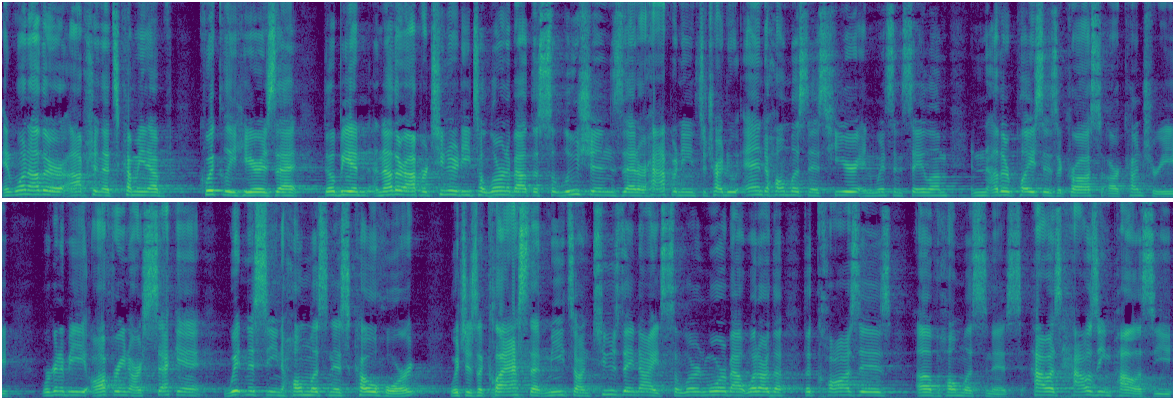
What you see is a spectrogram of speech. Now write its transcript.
And one other option that's coming up quickly here is that there'll be an, another opportunity to learn about the solutions that are happening to try to end homelessness here in Winston-Salem and in other places across our country. We're going to be offering our second Witnessing Homelessness cohort, which is a class that meets on Tuesday nights to learn more about what are the, the causes of homelessness. How has housing policy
